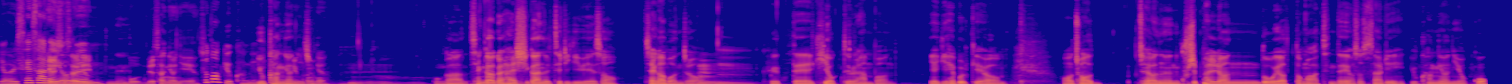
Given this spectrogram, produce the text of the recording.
13살의 13살이 여름 네. 뭐 몇 학년이에요? 초등학교 6학년. 6학년이죠. 6학년? 음. 뭔가 생각을 할 시간을 드리기 위해서 제가 먼저 음. 음, 그때 기억들을 한번 얘기해 볼게요. 어, 저, 저는 98년도였던 것 같은데, 6살이 6학년이었고,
